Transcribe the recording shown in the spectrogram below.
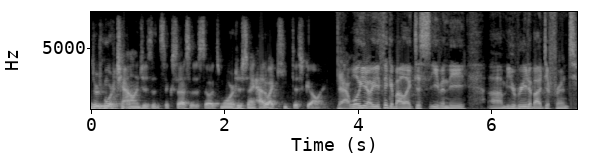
there's more challenges than successes so it's more just saying how do i keep this going? Yeah well you know you think about like just even the um, you read about different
